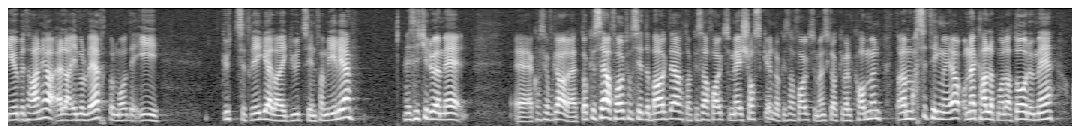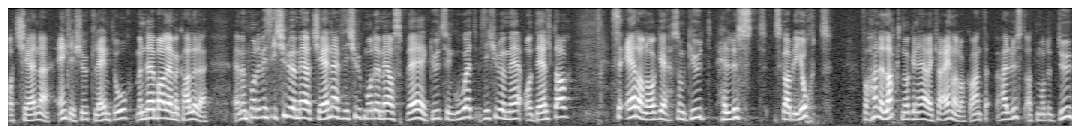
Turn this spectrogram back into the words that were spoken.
i Ubetania, eller involvert på en måte i Guds sitt rike eller i Guds familie Hvis ikke du er med Eh, hva skal jeg forklare det? Dere ser folk som sitter bak der, dere ser folk som er i kiosken, dere ser folk som ønsker dere velkommen. Det er masse ting vi gjør, og vi kaller det på en måte at da er du med og tjener. Egentlig ikke et claimt ord, men det er bare det vi kaller det. Eh, men på en måte, hvis ikke du er med og tjener, hvis ikke du på en måte er med og sprer Guds godhet, hvis ikke du er med og deltar, så er det noe som Gud har lyst skal bli gjort. For han har lagt noe ned i hver en av dere. Han har lyst at måte, du,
